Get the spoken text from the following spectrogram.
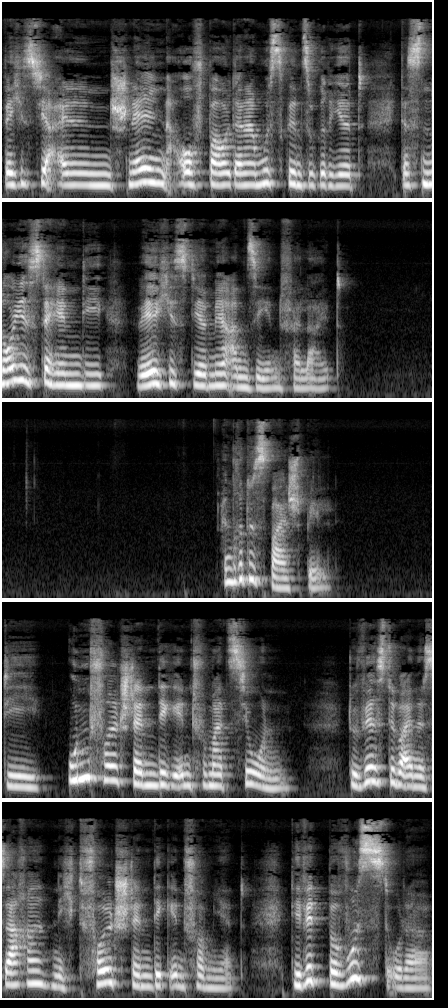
welches dir einen schnellen Aufbau deiner Muskeln suggeriert, das neueste Handy, welches dir mehr Ansehen verleiht. Ein drittes Beispiel. Die unvollständige Information. Du wirst über eine Sache nicht vollständig informiert. Dir wird bewusst oder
